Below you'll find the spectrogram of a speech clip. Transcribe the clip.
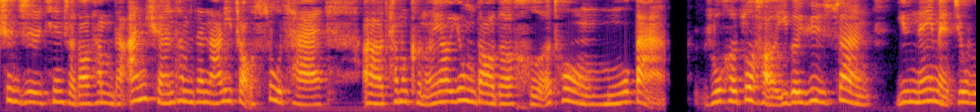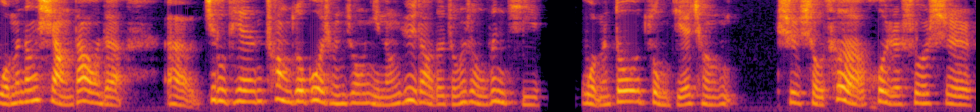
甚至牵扯到他们的安全，他们在哪里找素材啊？他们可能要用到的合同模板，如何做好一个预算？You name it，就我们能想到的，呃，纪录片创作过程中你能遇到的种种问题，我们都总结成是手册，或者说是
